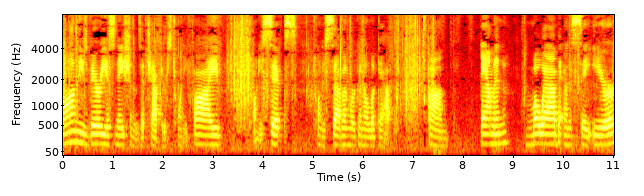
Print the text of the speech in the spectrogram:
on these various nations at chapters 25, 26, 27. We're going to look at um, Ammon, Moab, and Seir.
